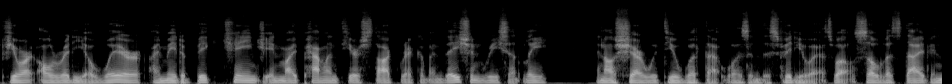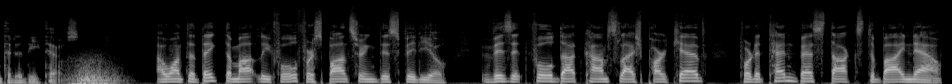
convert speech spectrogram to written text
if you aren't already aware, I made a big change in my Palantir stock recommendation recently, and I'll share with you what that was in this video as well. So let's dive into the details. I want to thank The Motley Fool for sponsoring this video. Visit fool.com slash parkev for the 10 best stocks to buy now.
